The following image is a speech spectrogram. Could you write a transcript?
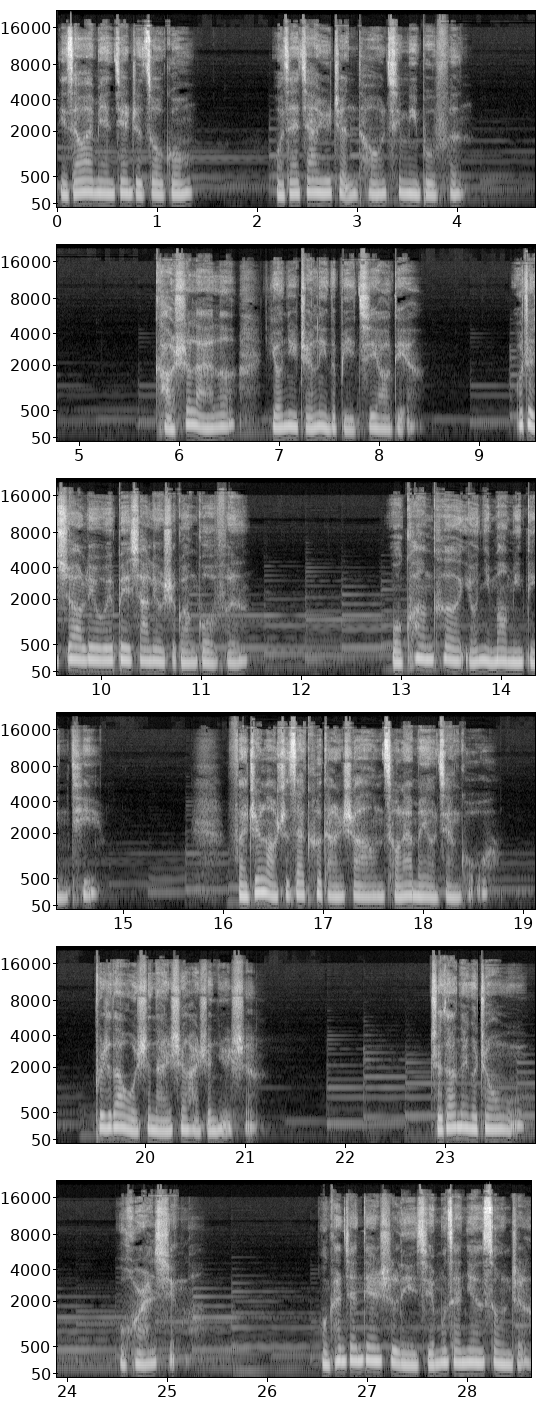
你在外面兼职做工，我在家与枕头亲密不分。考试来了，有你整理的笔记要点，我只需要略微背下六十关过分。我旷课有你冒名顶替，反正老师在课堂上从来没有见过我，不知道我是男生还是女生。直到那个中午，我忽然醒了，我看见电视里节目在念诵着。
